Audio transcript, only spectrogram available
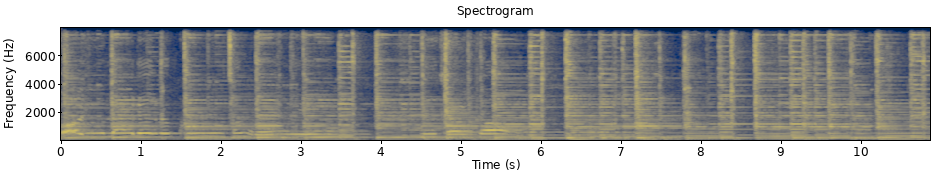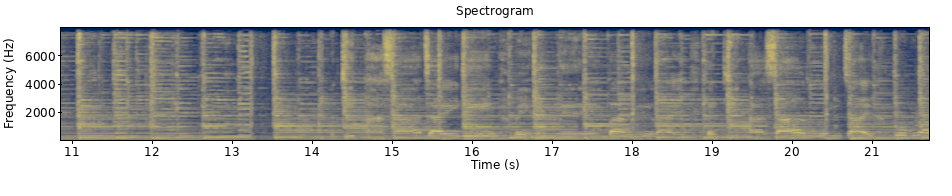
คอยดูแล ใจดี ไม่เหนื่อยบ้างหรือไรเป็นจิตอาสารวมใจ พวกเรา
